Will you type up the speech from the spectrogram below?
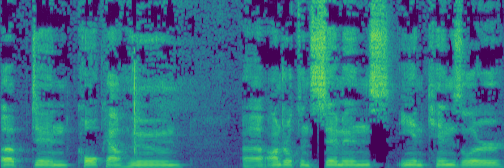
Upton, Cole Calhoun, uh, Andrelton Simmons, Ian Kinsler,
